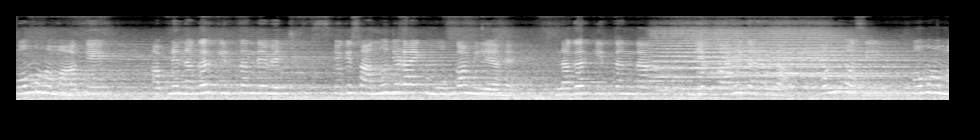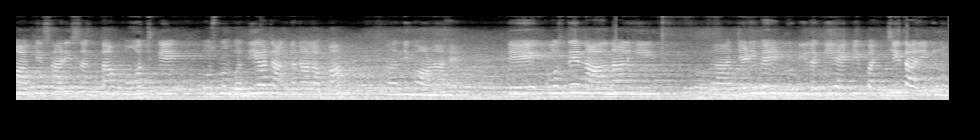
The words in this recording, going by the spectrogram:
ਹੁਮ ਹਮਾ ਕੇ ਆਪਣੇ ਨਗਰ ਕੀਰਤਨ ਦੇ ਵਿੱਚ ਕਿਉਂਕਿ ਸਾਨੂੰ ਜਿਹੜਾ ਇੱਕ ਮੌਕਾ ਮਿਲਿਆ ਹੈ ਨਗਰ ਕੀਰਤਨ ਦਾ ਜਗਵਾਰੀ ਕਰਨ ਦਾ, ਉਹਨੂੰ ਅਸੀਂ ਹੁਮ ਹਮਾ ਕੇ ਸਾਰੀ ਸੰਗਤਾਂ ਪਹੁੰਚ ਕੇ ਉਸ ਨੂੰ ਵਧੀਆ ਢੰਗ ਨਾਲ ਆਪਾਂ ਨਿਭਾਉਣਾ ਹੈ। ਤੇ ਉਸ ਦੇ ਨਾਲ ਨਾਲ ਹੀ ਜਿਹੜੀ ਮੇਰੀ ਡਿਊਟੀ ਲੱਗੀ ਹੈ ਕਿ 25 ਤਾਰੀਖ ਨੂੰ,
